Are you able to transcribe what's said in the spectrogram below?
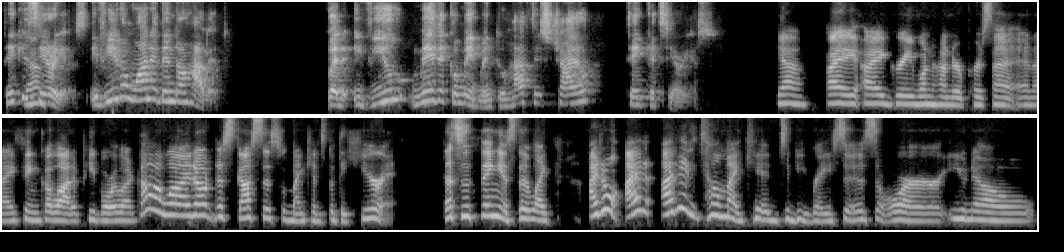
take it yeah. serious if you don't want it then don't have it but if you made a commitment to have this child, take it serious. Yeah, I I agree 100% and I think a lot of people are like, "Oh, well, I don't discuss this with my kids, but they hear it." That's the thing is they're like, "I don't I I didn't tell my kid to be racist or, you know,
